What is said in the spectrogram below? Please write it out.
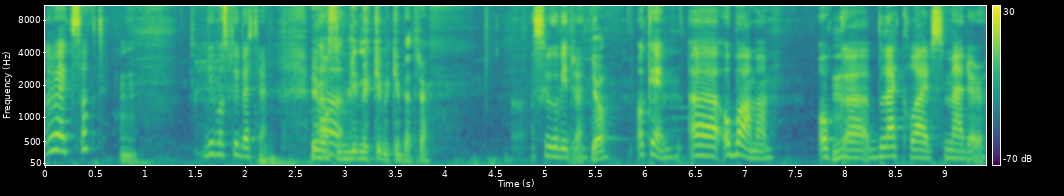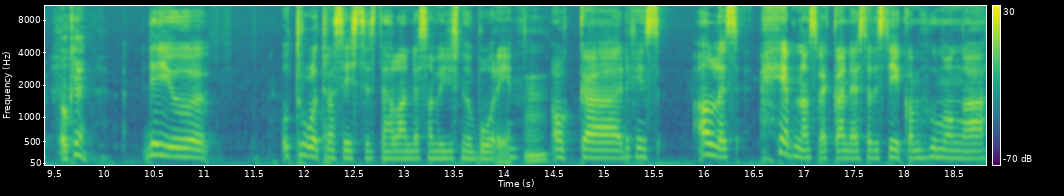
Ja, exakt. Mm. Vi måste bli bättre. Vi måste uh, bli mycket, mycket bättre. Ska vi gå vidare? Ja. Okej, okay. uh, eh, Obama och mm. uh, Black Lives Matter. Okay. Det är ju otroligt rasistiskt det här landet som vi just nu bor i. Mm. Och det finns alldeles häpnadsväckande statistik om hur många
